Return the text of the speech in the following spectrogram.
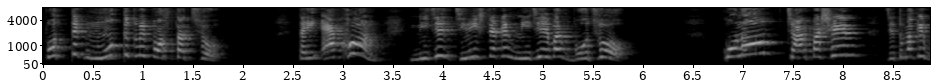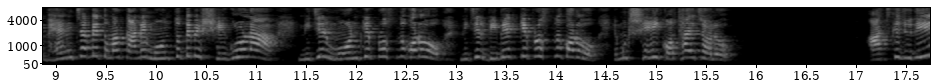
প্রত্যেক মুহূর্তে তুমি পস্তাচ্ছ। তাই এখন নিজের জিনিসটাকে নিজে এবার বোঝো। কোনো চারপাশের যে তোমাকে ভ্যাংচাবে, তোমার কানে মন্ত্র দেবে সেগুলো না। নিজের মনকে প্রশ্ন করো, নিজের বিবেককে প্রশ্ন করো এবং সেই কথায় চলো। আজকে যদি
